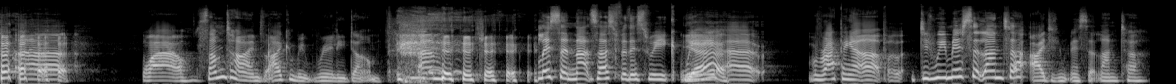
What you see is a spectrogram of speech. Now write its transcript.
Uh, wow. Sometimes I can be really dumb. Um, listen, that's us for this week. We, Yeah. Uh, wrapping it up. Did we miss Atlanta? I didn't miss Atlanta.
